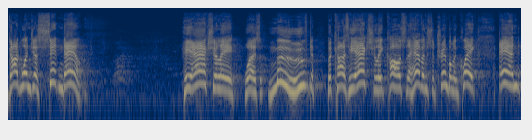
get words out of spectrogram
God wasn't just sitting down. He actually was moved because he actually caused the heavens to tremble and quake, and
